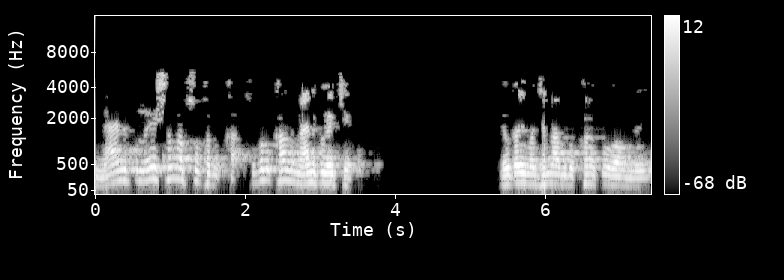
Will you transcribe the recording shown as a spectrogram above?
మ్యానిపులేషన్ ఆఫ్ సుఖ దుఃఖ. సుఖ దుఃఖాలను మ్యానిపులేట్ చేయడం ఏమిటో ఈ మధ్య నాకు దుఃఖం ఎక్కువగా ఉంది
